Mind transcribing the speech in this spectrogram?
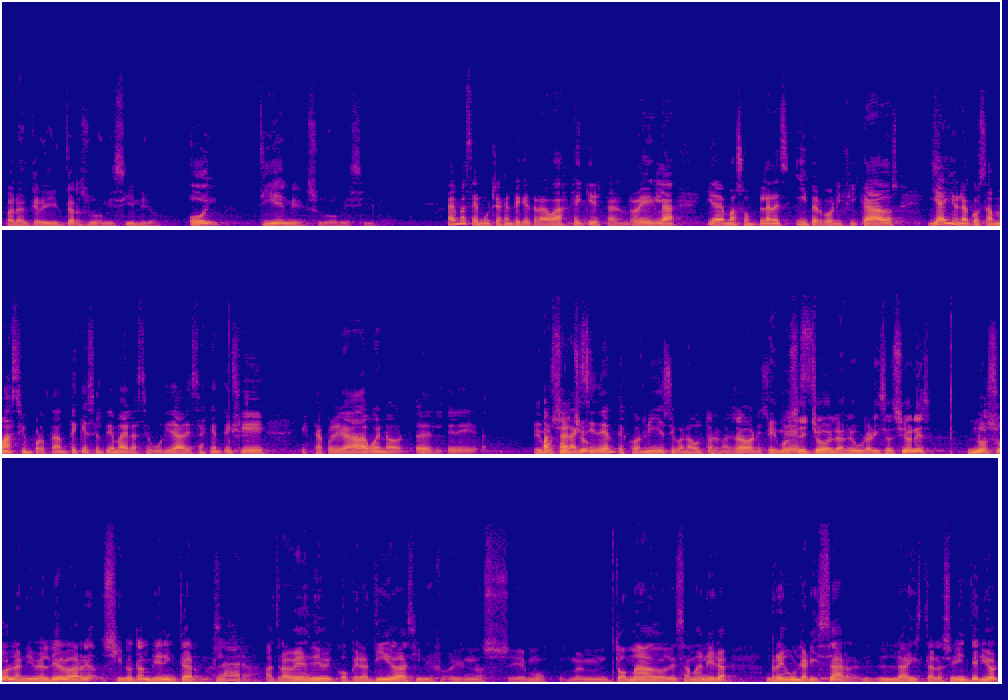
para acreditar su domicilio. Hoy tiene su domicilio. Además hay mucha gente que trabaja y quiere estar en regla y además son planes hiperbonificados. Y hay una cosa más importante que es el tema de la seguridad. Esa gente que está colgada, bueno, eh, pasan accidentes con niños y con adultos mayores. Hemos hecho las regularizaciones no solo a nivel del barrio, sino también internas. Claro. A través de cooperativas y nos hemos mm, tomado de esa manera regularizar la instalación interior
